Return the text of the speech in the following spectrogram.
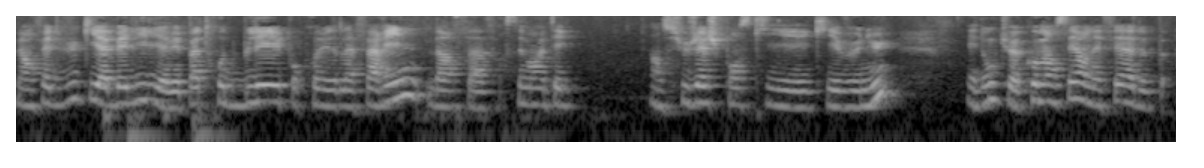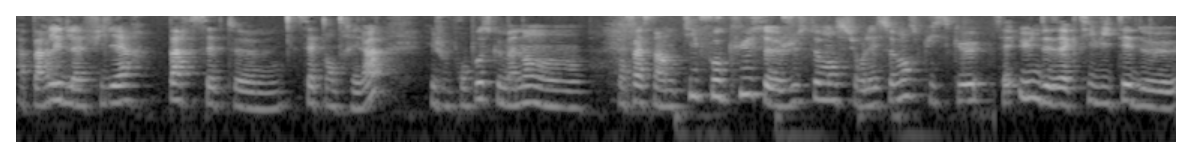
Mais en fait, vu qu'à Belle-Île, il n'y avait pas trop de blé pour produire de la farine, ben, ça a forcément été un sujet, je pense, qui est, qui est venu. Et donc, tu as commencé en effet à, parler de la filière par cette, euh, cette entrée-là. Et je vous propose que maintenant, on, fasse un petit focus euh, justement sur les semences, puisque c'est une des activités de,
